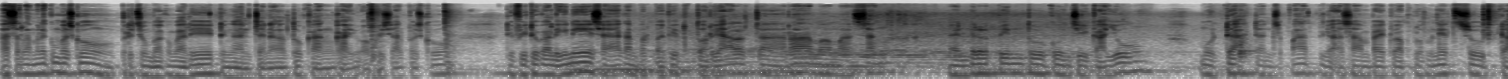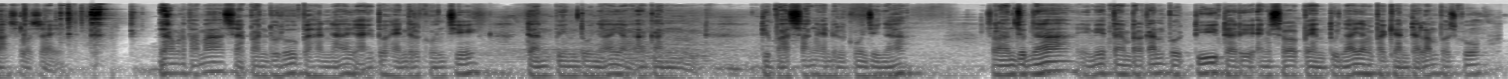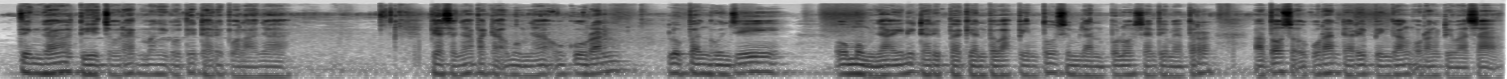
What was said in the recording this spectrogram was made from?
Assalamualaikum bosku, berjumpa kembali dengan channel Tukang Kayu Official bosku. Di video kali ini saya akan berbagi tutorial cara memasang handle pintu kunci kayu mudah dan cepat, nggak sampai 20 menit sudah selesai. Yang pertama siapkan dulu bahannya yaitu handle kunci dan pintunya yang akan dipasang handle kuncinya selanjutnya ini tempelkan bodi dari engsel pintunya yang bagian dalam bosku. Tinggal dicoret mengikuti dari polanya. Biasanya pada umumnya ukuran lubang kunci umumnya ini dari bagian bawah pintu 90 cm atau seukuran dari pinggang orang dewasa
